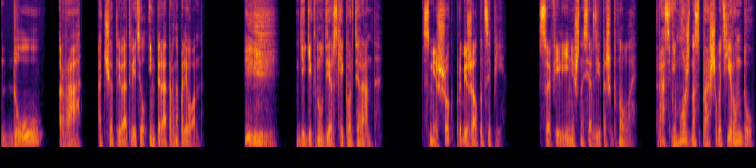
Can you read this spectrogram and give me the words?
ду, ра, отчетливо ответил император Наполеон. Гигикнул дерзкий квартирант. Смешок пробежал по цепи. Софья Ильинична сердито шепнула. «Разве можно спрашивать ерунду?»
